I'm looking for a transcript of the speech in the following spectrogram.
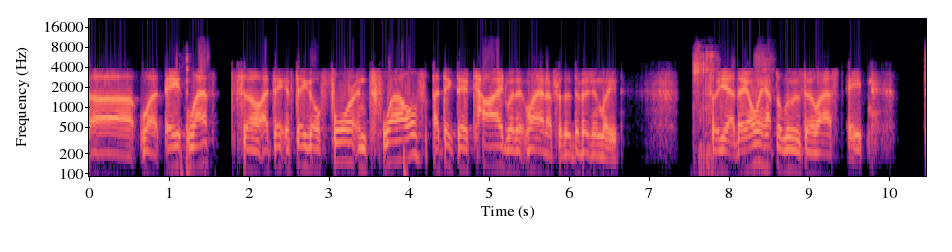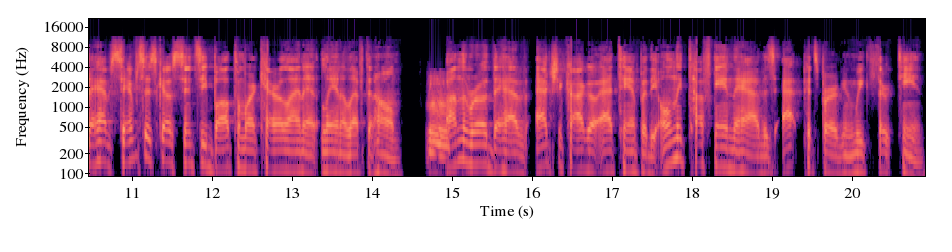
uh, what eight left. So I think if they go four and twelve, I think they're tied with Atlanta for the division lead. So yeah, they only have to lose their last eight. They have San Francisco, Cincy, Baltimore, Carolina, Atlanta left at home. Mm-hmm. On the road, they have at Chicago, at Tampa. The only tough game they have is at Pittsburgh in Week 13.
